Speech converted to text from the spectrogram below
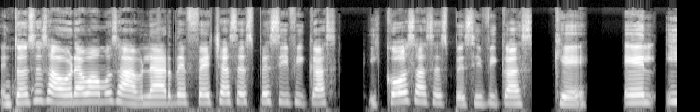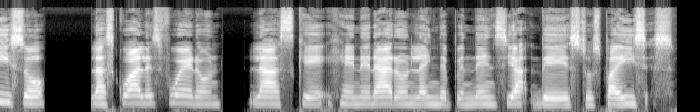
Entonces ahora vamos a hablar de fechas específicas y cosas específicas que él hizo, las cuales fueron las que generaron la independencia de estos países.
